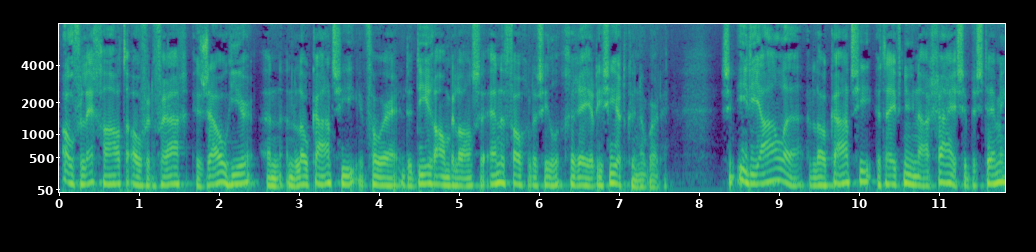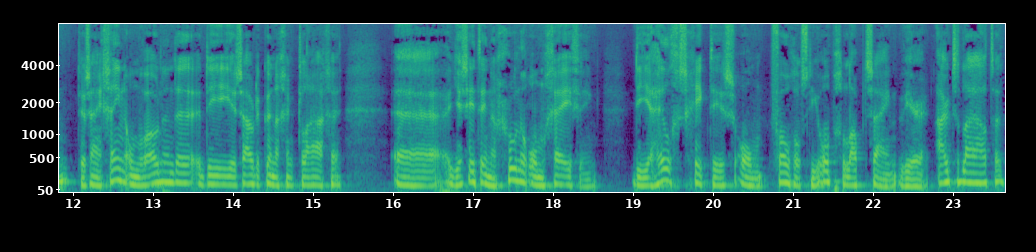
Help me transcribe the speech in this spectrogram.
overleg gehad over de vraag: zou hier een, een locatie voor de dierenambulance en het vogelasiel gerealiseerd kunnen worden? Het is een ideale locatie. Het heeft nu een agrarische bestemming. Er zijn geen omwonenden die zouden kunnen gaan klagen. Uh, je zit in een groene omgeving die heel geschikt is om vogels die opgelapt zijn weer uit te laten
